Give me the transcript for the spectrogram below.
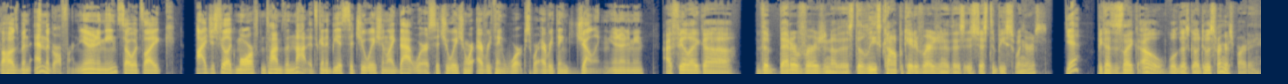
the husband, and the girlfriend. You know what I mean? So it's like, I just feel like more oftentimes than not, it's going to be a situation like that where a situation where everything works, where everything's gelling. You know what I mean? I feel like uh, the better version of this, the least complicated version of this, is just to be swingers. Yeah. Because it's like, oh, we'll just go to a swingers party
